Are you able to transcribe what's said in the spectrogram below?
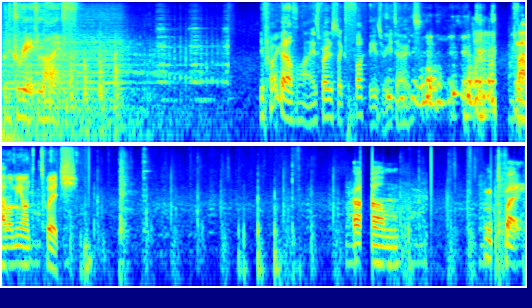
could create life. You probably got offline. He's probably just like, fuck these retards. Follow me on Twitch. Um. Bye.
